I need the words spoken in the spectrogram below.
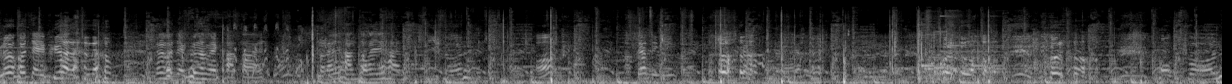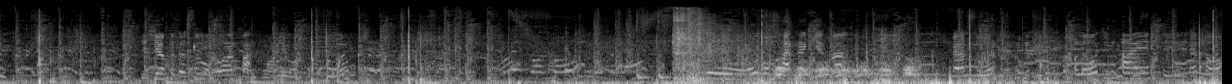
เริ่มเข้าใจเพื่อนแล้วเริ่มเริ่มเข้าใจเพื่อนทำไมขาดตายทำอะไรไม่ทันทำอะไรไม่ทันสี่ศูนย์อ๋อหักแก้มจริงโคตรหล่อโคตรหล่อหกศูนย์ อย่าเชื่อคุณต่อสู้เขากำลังปั่นหัวอยู่ศูนย์โอ้โหลมพัดน่าเกลียดมากแปดศูนย์ฮัลโหลจิงไทยสี่แอดท็อป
